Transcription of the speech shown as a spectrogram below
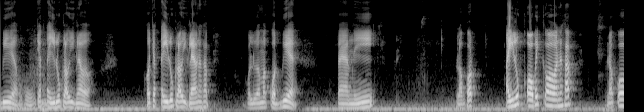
เบี้ยโอ้โหจะตีลูกเราอีกแล้วเหรอเขาจะตีลูกเราอีกแล้วนะครับ เอาเรือมากดเบี้ย แต่อันนี้ เราก็ตีลูกออกไปก่อนนะครับ แล้วก็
